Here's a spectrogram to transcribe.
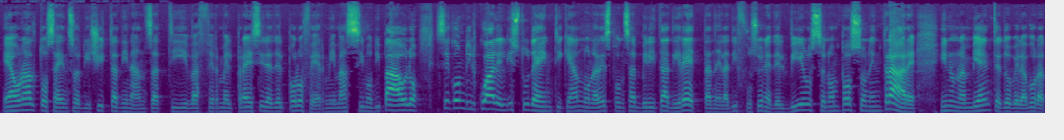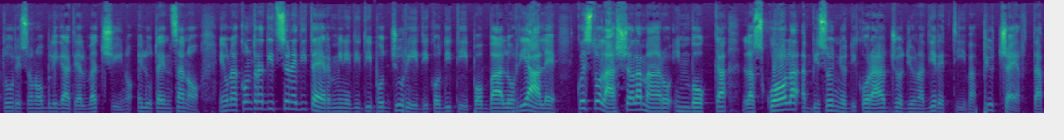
e ha un alto senso di cittadinanza attiva, afferma il preside del Polo Fermi Massimo Di Paolo, secondo il quale gli studenti che hanno una responsabilità diretta nella diffusione del virus non possono entrare in un ambiente dove i lavoratori sono obbligati al vaccino e l'utenza no. È una contraddizione di termini di tipo giuridico, di tipo valoriale. Questo lascia l'amaro in bocca. La scuola ha bisogno di coraggio di una direttiva più certa.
